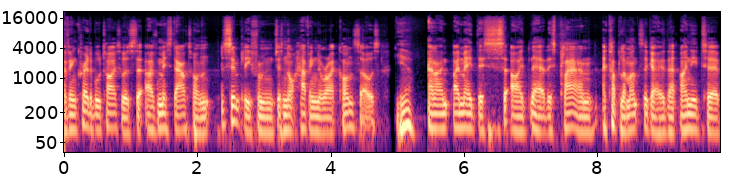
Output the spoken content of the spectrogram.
of incredible titles that I've missed out on simply from just not having the right consoles. yeah. And I, I made this I, uh, this plan a couple of months ago that I need to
